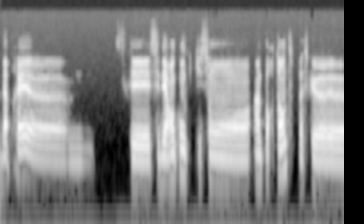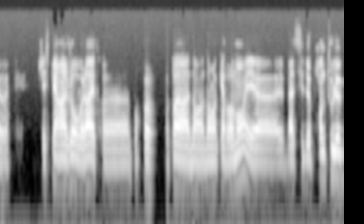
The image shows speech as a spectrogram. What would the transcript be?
d'après, c'est des rencontres qui sont importantes parce que j'espère un jour voilà être euh, pourquoi pas dans, l'encadrement et euh, bah, c'est de prendre tout le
